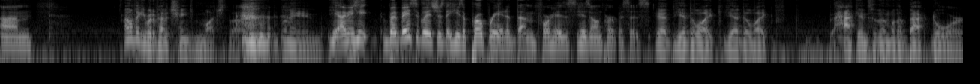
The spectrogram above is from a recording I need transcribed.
Um, I don't think he would have had to change much, though. I mean, he, I mean, he, but basically, it's just that he's appropriated them for his his own purposes. he had he had to like he had to like hack into them with a back door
